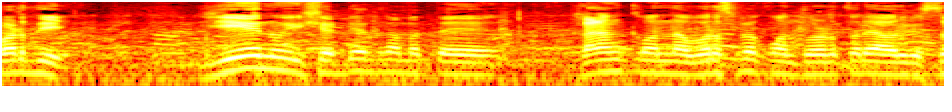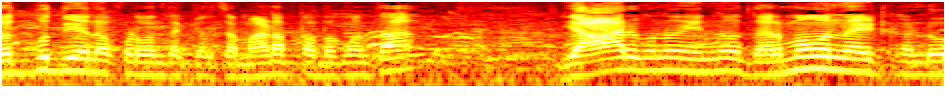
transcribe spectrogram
ಪಡೆದು ಏನು ಈ ಷಡ್ಯಂತ್ರ ಮತ್ತು ಕಳಂಕವನ್ನು ಒರೆಸ್ಬೇಕು ಅಂತ ಹೊರಡ್ತಾರೆ, ಅವರಿಗೆ ಸದ್ಬುದ್ಧಿಯನ್ನು ಕೊಡುವಂಥ ಕೆಲಸ ಮಾಡಪ್ಪ ಭಗವಂತ. ಯಾರಿಗೂ ಇನ್ನೂ ಧರ್ಮವನ್ನು ಇಟ್ಕೊಂಡು,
